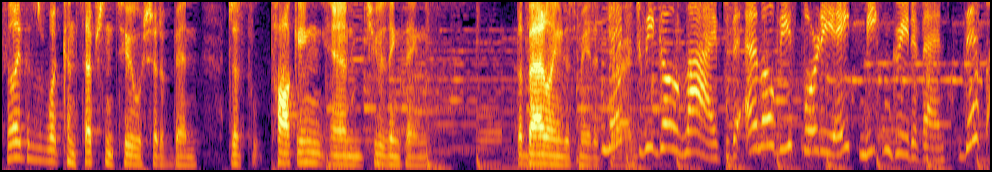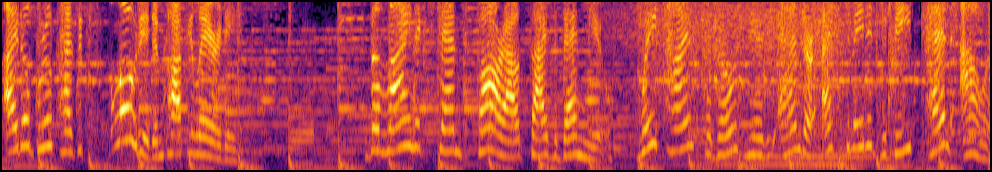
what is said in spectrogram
Feel like this is what Conception 2 should have been. Just talking and choosing things. The battling just made it Next, drag. we go live to the MOB 48 meet and greet event. This idol group has exploded in popularity. The line extends far outside the venue. Wait times for those near the end are estimated to be 10 hours.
